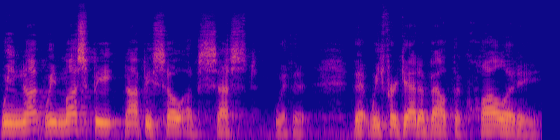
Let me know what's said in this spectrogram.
we, not, we must be, not be so obsessed with it that we forget about the quality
